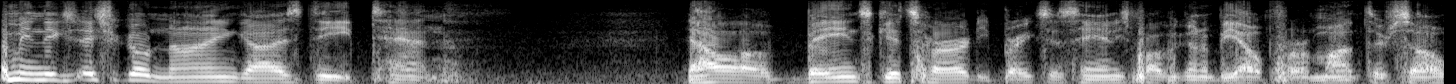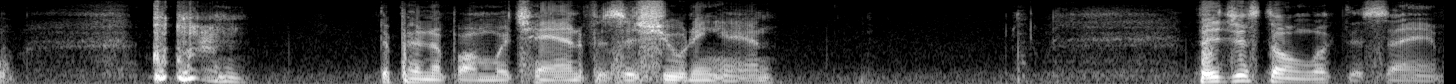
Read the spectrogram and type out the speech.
I mean, they, they should go nine guys deep, ten. Now, uh, Baynes gets hurt. He breaks his hand. He's probably going to be out for a month or so, depending upon which hand, if it's a shooting hand. They just don't look the same.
